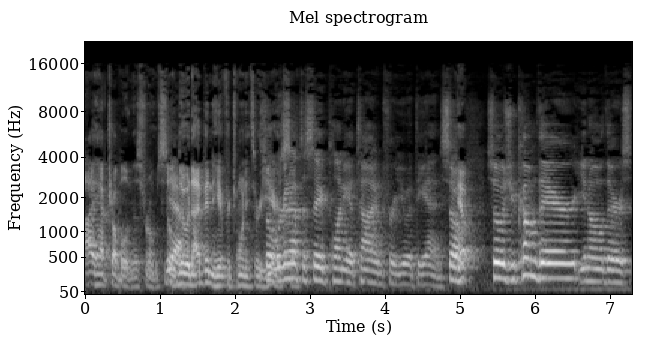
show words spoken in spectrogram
I have trouble in this room. Still Yeah. do, and I've been here for 23 So years. So we're gonna have to save plenty of time for you at the end. So, Yep. so as you come there, you know, there's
